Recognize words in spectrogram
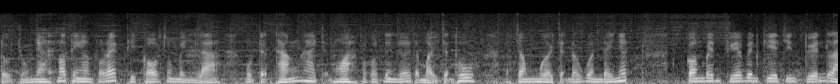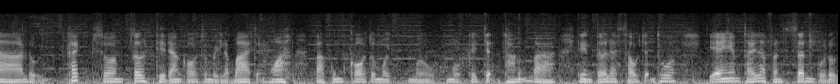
đội chủ nhà Nottingham Forest thì có cho mình là một trận thắng hai trận hòa và có tên giới là 7 trận thua ở trong 10 trận đấu gần đây nhất. Còn bên phía bên kia chiến tuyến là đội khách Southampton thì đang có cho mình là ba trận hòa và cũng có cho một, một một cái trận thắng và lên tới là 6 trận thua. Thì anh em thấy là phần sân của đội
